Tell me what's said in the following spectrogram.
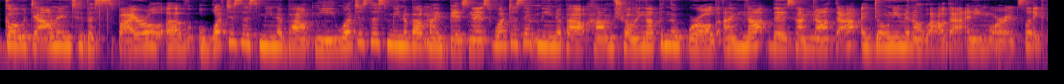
go down into the spiral of what does this mean about me? What does this mean about my business? What does it mean about how I'm showing up in the world? I'm not this, I'm not that. I don't even allow that anymore. It's like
